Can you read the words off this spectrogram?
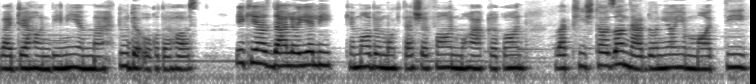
و جهانبینی محدود عقده هاست. یکی از دلایلی که ما به مکتشفان، محققان و پیشتازان در دنیای مادی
